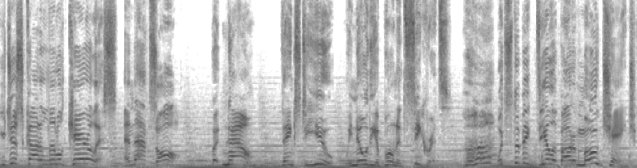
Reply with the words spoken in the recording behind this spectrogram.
You just got a little careless, and that's all. But now, thanks to you, we know the opponent's secrets. Huh? What's the big deal about a mode change?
